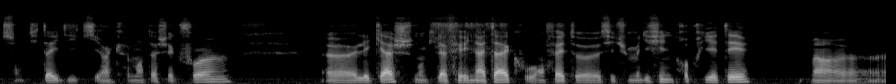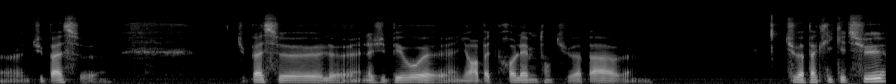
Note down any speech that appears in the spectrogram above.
son petit ID qui incrémente à chaque fois. Les caches, donc il a fait une attaque où en fait si tu modifies une propriété, ben, tu passes tu passes le, la GPO, il n'y aura pas de problème tant que tu vas pas tu vas pas cliquer dessus.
